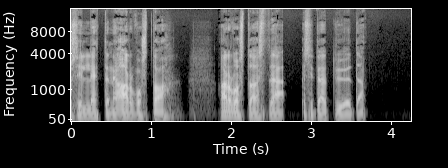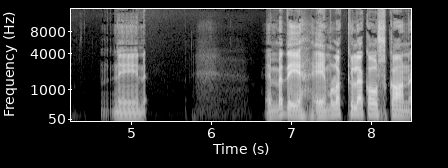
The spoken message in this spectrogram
sille, että ne arvostaa, arvostaa sitä, sitä työtä. Niin en mä tiedä, ei mulla kyllä koskaan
